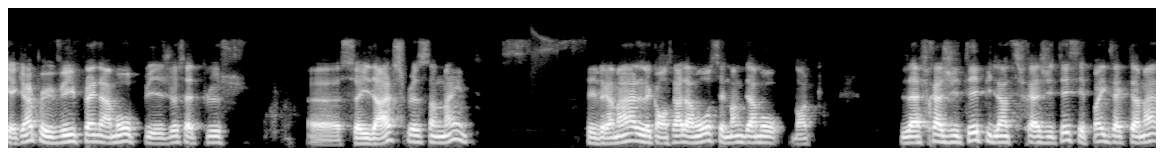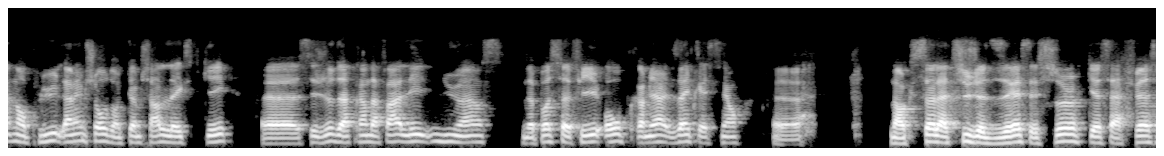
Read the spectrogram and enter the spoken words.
Quelqu'un peut vivre plein d'amour puis juste être plus euh, solidaire, je peux dire ça de même. C'est vraiment le contraire d'amour, c'est le manque d'amour. Donc, la fragilité puis l'antifragilité, c'est pas exactement non plus la même chose. Donc, comme Charles l'a expliqué, euh, c'est juste d'apprendre à faire les nuances, ne pas se fier aux premières impressions. Euh, donc, ça là-dessus, je dirais, c'est sûr que ça fait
